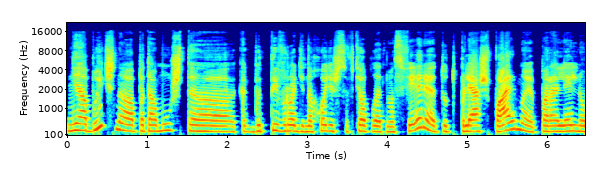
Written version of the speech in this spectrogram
Необычно, потому что как бы ты вроде находишься в теплой атмосфере, тут пляж пальмы, параллельно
